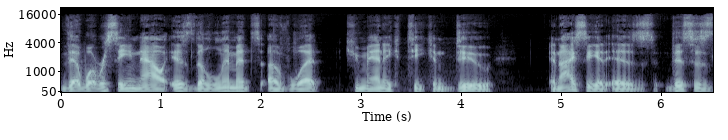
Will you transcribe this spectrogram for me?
that what we're seeing now is the limits of what humanity can do, and I see it as this is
